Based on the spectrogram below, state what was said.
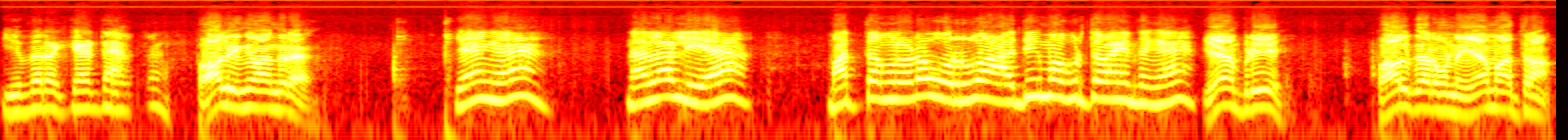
இவரை கேட்டேன். பால் எங்க வாங்குற? ஏங்க நல்லா இல்லையா? மத்தவங்களோட ஒரு ரூபா அதிகமா கொடுத்து வாங்கிட்டுங்க ஏன் அப்படி பால்கார உன்னை ஏமாத்துறான்.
